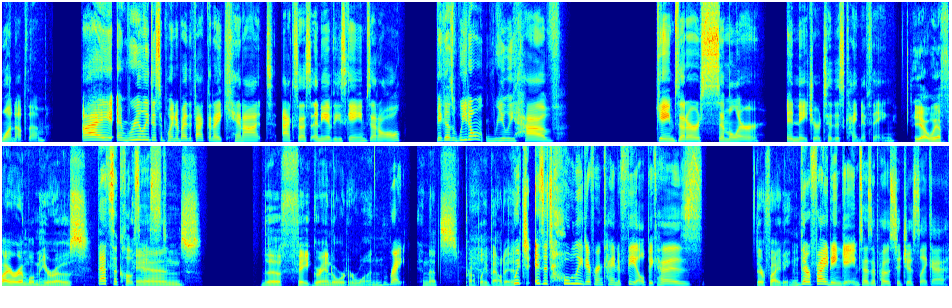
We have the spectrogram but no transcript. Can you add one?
one of them. I am really disappointed by the fact that I cannot access any of these games at all because we don't really have games that are similar in nature to this kind of thing. yeah, we have Fire Emblem Heroes That's the closest. and the Fate Grand Order one, right. and that's probably about it. Which is a totally different kind of feel because They're fighting. they're fighting games as opposed to just like a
